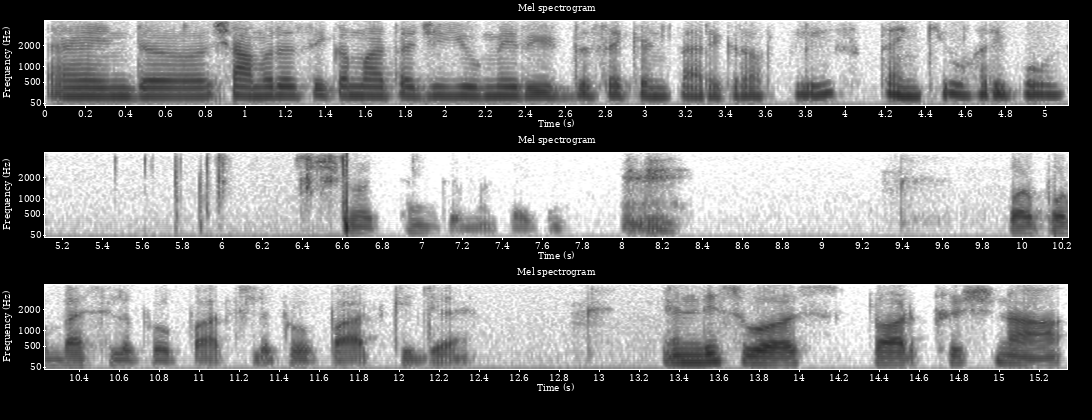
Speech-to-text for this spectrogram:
And uh, shamarasika mataji you may read the second paragraph please. Thank you. Hari bol. Sure. Thank you mataji. Purport by Srila Prabhupada, Srila Prabhupada ki jai. In this verse, Lord Krishna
